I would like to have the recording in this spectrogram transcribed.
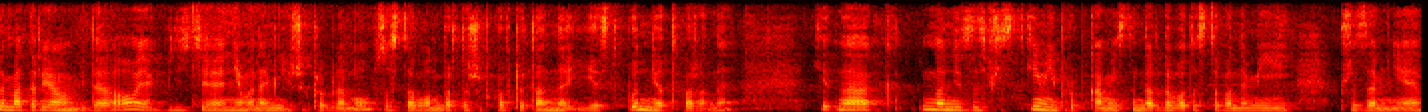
Tym materiałem wideo, jak widzicie, nie ma najmniejszych problemów. Został on bardzo szybko wczytany i jest płynnie odtwarzany. Jednak no nie ze wszystkimi próbkami standardowo testowanymi przeze mnie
